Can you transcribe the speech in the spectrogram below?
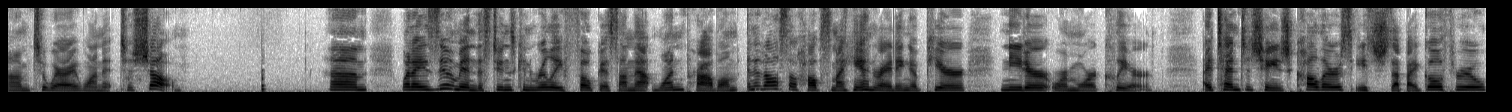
um, to where I want it to show. Um, when I zoom in, the students can really focus on that one problem, and it also helps my handwriting appear neater or more clear. I tend to change colors each step I go through,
